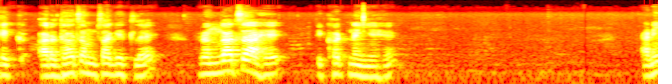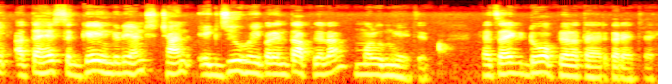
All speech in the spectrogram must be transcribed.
एक अर्धा चमचा घेतला आहे रंगाचं आहे तिखट नाही आहे हे. आणि आता हे सगळे इन्ग्रेडियंट्स छान एकजीव होईपर्यंत आपल्याला मळून घ्यायचे आहेत ह्याचा एक डो आपल्याला तयार करायचा आहे.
